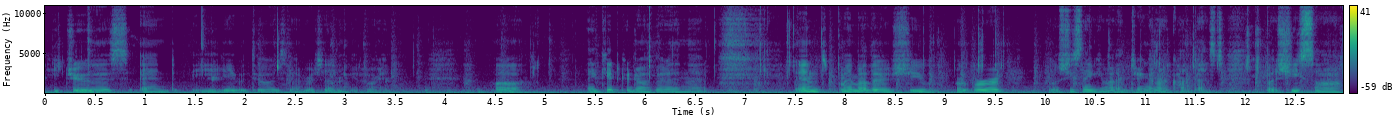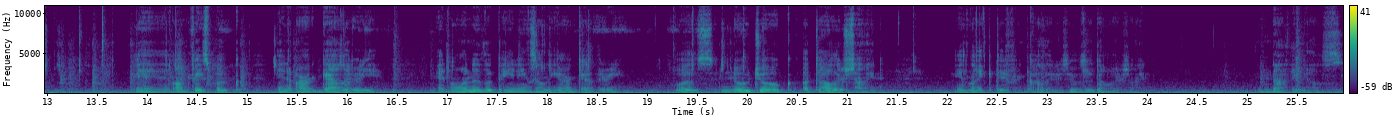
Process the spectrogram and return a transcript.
He drew this and he gave it to us and we're selling it for him. Oh, my kid could draw better than that. And my mother, she well, she's thinking about entering an art contest, but she saw in, on Facebook an art gallery, and one of the paintings on the art gallery was no joke a dollar sign in like different colors. It was a dollar sign. Nothing else.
